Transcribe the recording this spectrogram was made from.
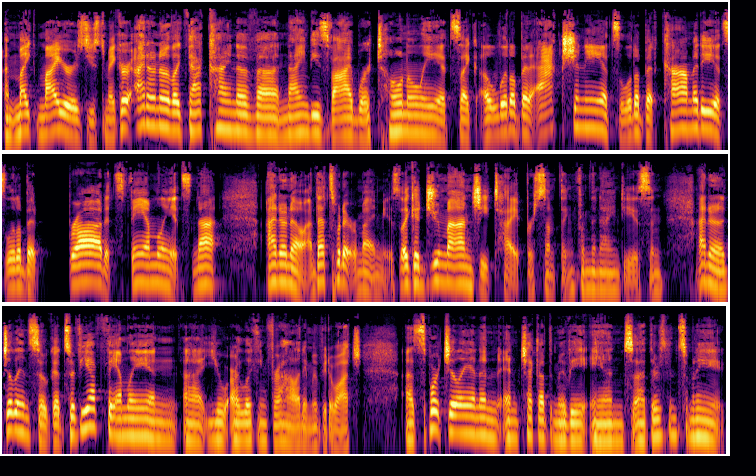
uh, Mike Myers used to make, or I don't know, like that kind of uh, 90s vibe where tonally it's like a little bit actiony, it's a little bit comedy, it's a little bit broad, it's family, it's not, I don't know. That's what it reminded me. It's like a Jumanji type or something from the 90s. And I don't know, Jillian's so good. So if you have family and uh, you are looking for a holiday movie to watch, uh, support Jillian and, and check out the movie. And uh, there's been so many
